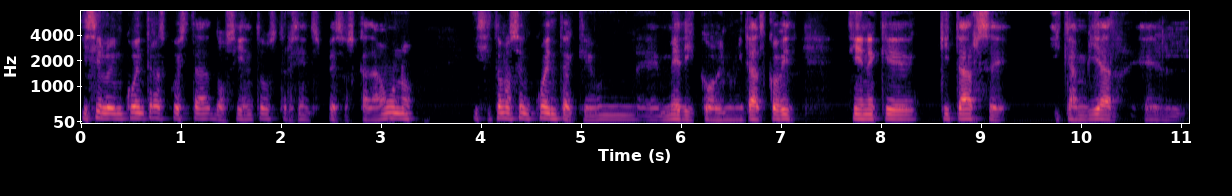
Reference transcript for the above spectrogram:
Y si lo encuentras cuesta 200, 300 pesos cada uno. Y si tomas en cuenta que un eh, médico en unidad COVID tiene que quitarse y cambiar el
